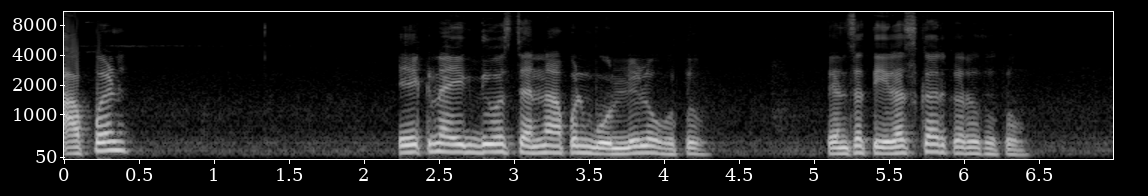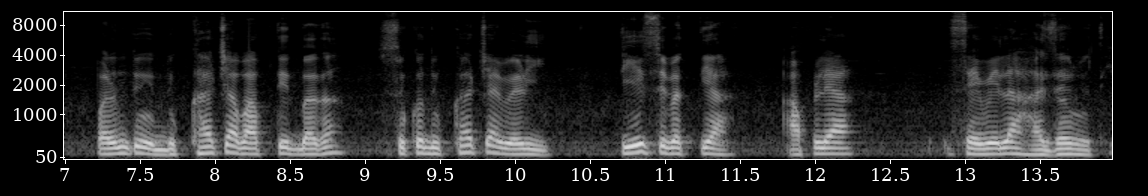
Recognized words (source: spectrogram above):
आपण एक ना एक दिवस त्यांना आपण बोललेलो होतो त्यांचा तिरस्कार करत होतो परंतु दुःखाच्या बाबतीत बघा सुखदुःखाच्या वेळी तीच व्यक्ती आपल्या सेवेला हजर होती.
